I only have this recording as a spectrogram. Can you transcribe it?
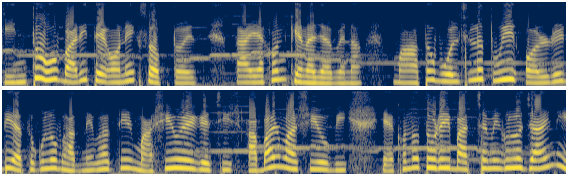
কিন্তু বাড়িতে অনেক সফট টয়েস তাই এখন কেনা যাবে না। মা তো বলছিল, তুই অলরেডি এতগুলো ভাগ্নে ভাগ্নির মাসি হয়ে গেছিস, আবার মাসি হবি। এখনও তোর এই বাচ্চামিগুলো যায়নি?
